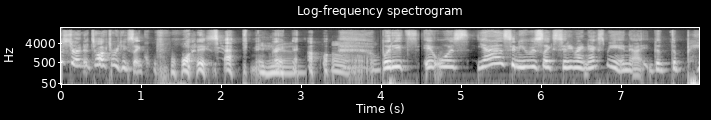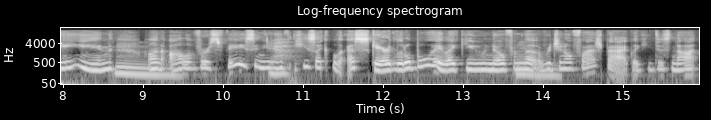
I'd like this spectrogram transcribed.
is trying to talk to her, and he's like, "What is happening right now?" Oh. But it's it was yes, and he was like sitting right next to me, and I, the the pain on Mm. Oliver's face, and you, Yes. he's like a scared little boy, like you know from Yeah. the original flashback. Like he does not.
